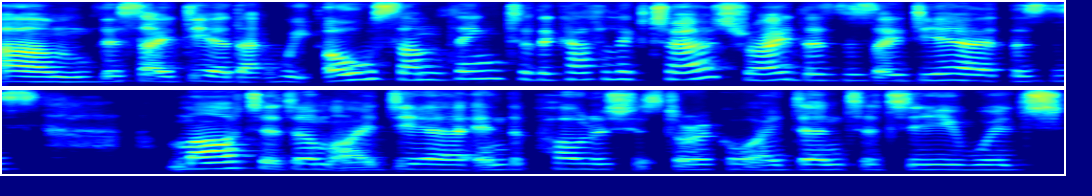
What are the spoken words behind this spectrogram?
um, this idea that we owe something to the catholic church right? There's this idea there's this martyrdom idea in the polish historical identity which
